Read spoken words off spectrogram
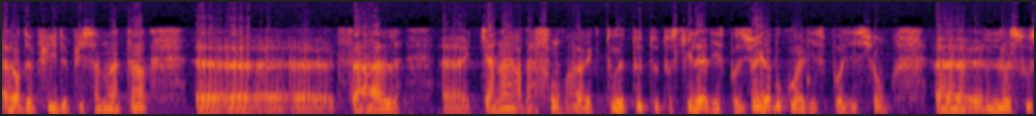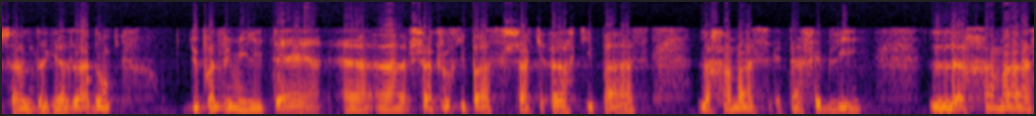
Alors depuis depuis ce matin, euh, Tsahal euh, à fond avec tout, tout, tout, tout ce qu'il a à disposition. Il a beaucoup à disposition, euh, le sous-sol de Gaza. Donc du point de vue militaire, euh, euh, chaque jour qui passe, chaque heure qui passe, le Hamas est affaibli. Le Hamas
